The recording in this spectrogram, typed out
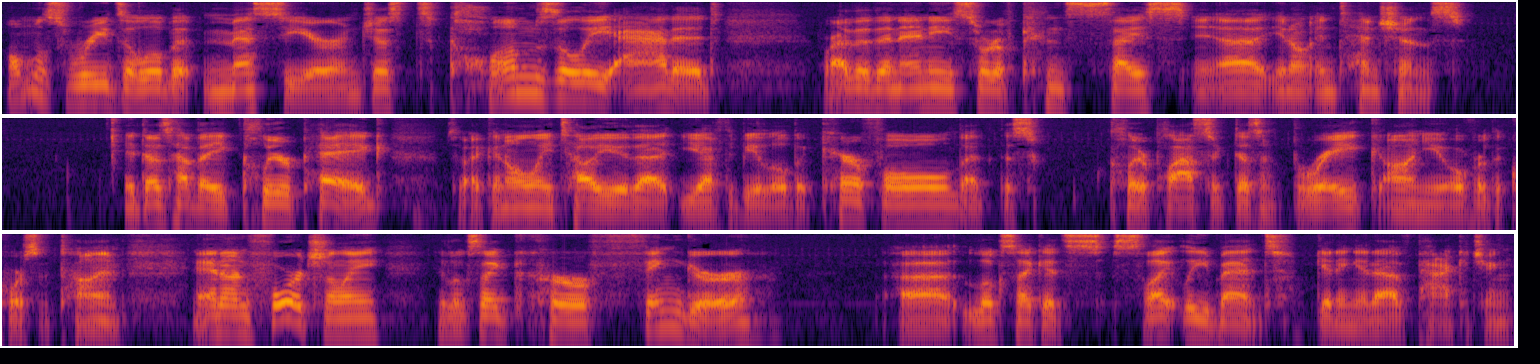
almost reads a little bit messier and just clumsily added rather than any sort of concise, uh, you know, intentions. It does have a clear peg, so I can only tell you that you have to be a little bit careful that this clear plastic doesn't break on you over the course of time. And unfortunately, it looks like her finger uh, looks like it's slightly bent getting it out of packaging.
